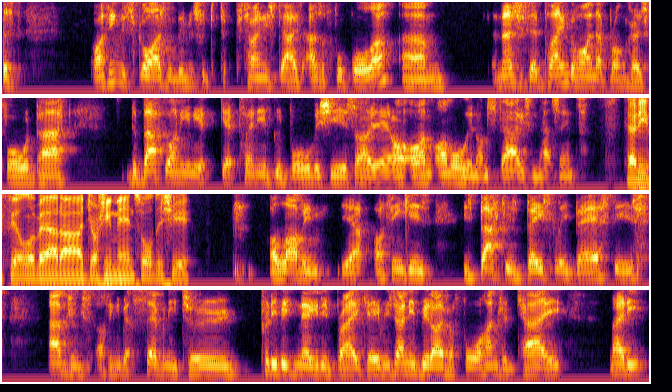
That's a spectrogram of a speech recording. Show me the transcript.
just I think the sky's the limits for Tony Staggs as a footballer. Um, and as you said, playing behind that Broncos forward pack, the back line to get, plenty of good ball this year. So yeah, I, am I'm all in on Staggs in that sense. How do you feel about uh, Joshy Mansour this year? I love him. Yeah, I think he's he's back to his beastly best. He's averaging, I think, about 72, pretty big negative break even. He's only a bit over 400k. Mate, he,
